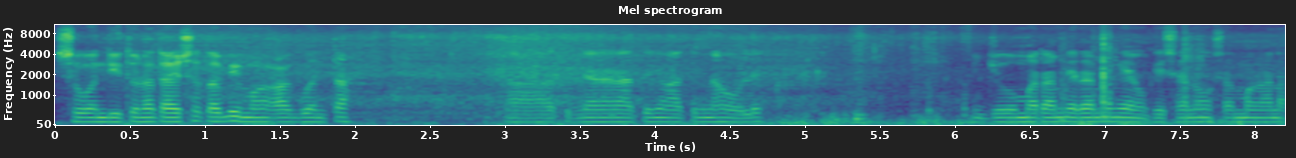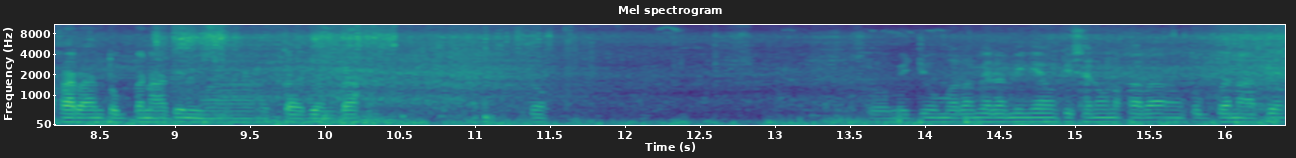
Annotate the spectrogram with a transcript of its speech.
So andito na tayo sa tabi mga kagwanta. Ah, tignan na natin yung ating nahuli. Medyo marami-rami ngayon kaysa nung sa mga nakaraan tugpa natin mga kagwanta. So, so medyo marami-rami ngayon kaysa nung nakaraang tugpa natin.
